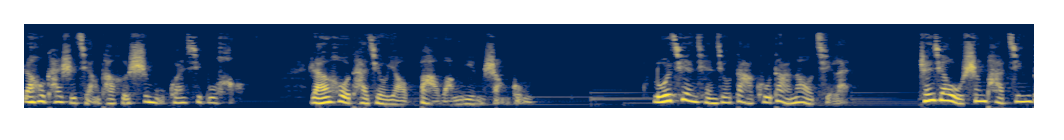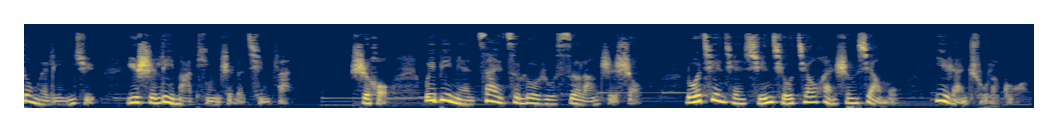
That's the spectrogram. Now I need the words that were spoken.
然后开始讲他和师母关系不好，然后他就要霸王硬上弓。罗倩倩就大哭大闹起来，陈小武生怕惊动了邻居，于是立马停止了侵犯。事后为避免再次落入色狼之手，罗倩倩寻求交换生项目，毅然出了国。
